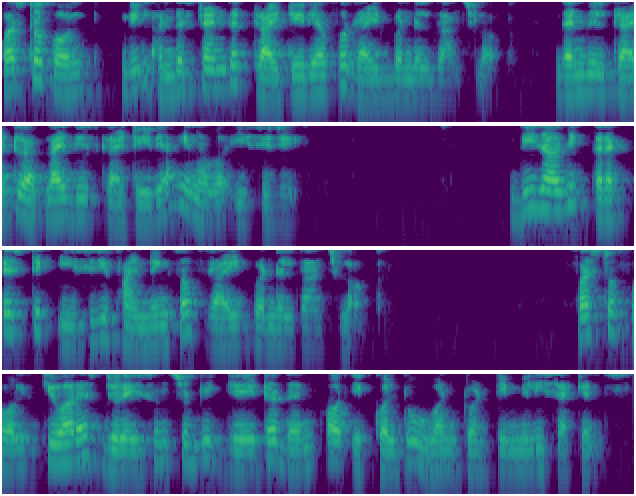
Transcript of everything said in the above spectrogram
First of all, we'll understand the criteria for right bundle branch block. Then we'll try to apply these criteria in our ECG. These are the characteristic ECG findings of right bundle branch block. First of all, QRS duration should be greater than or equal to 120 milliseconds.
